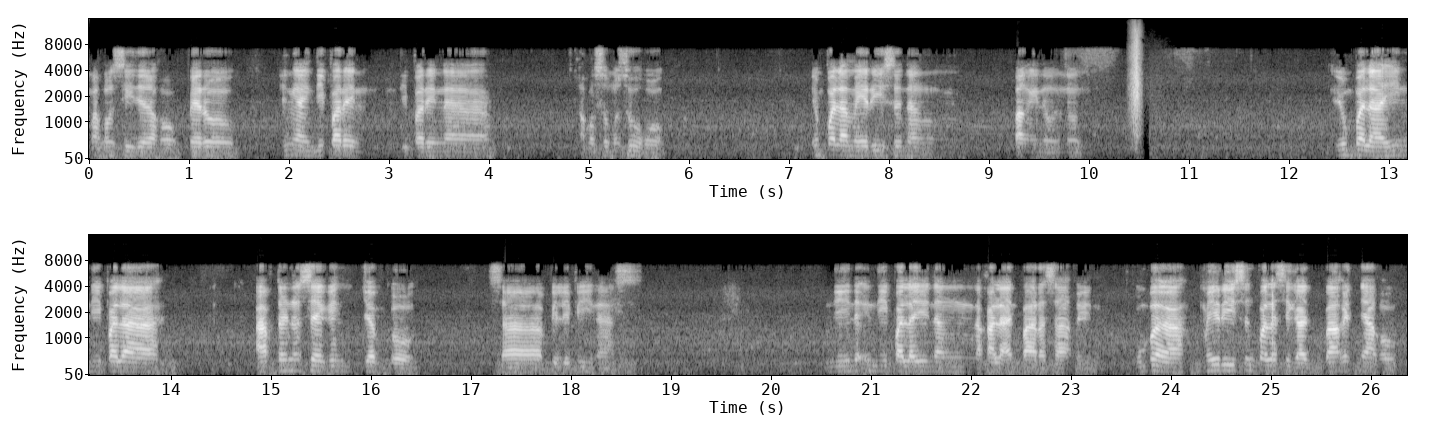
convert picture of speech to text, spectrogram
ma-consider ako. Pero, yun nga, hindi pa rin, hindi pa rin na ako sumusuko. Yung pala, may reason ng Panginoon nun. Yung pala, hindi pala, after ng second job ko sa Pilipinas, hindi hindi pala yun ang nakalaan para sa akin. Kumbaga, may reason pala si God bakit niya ako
